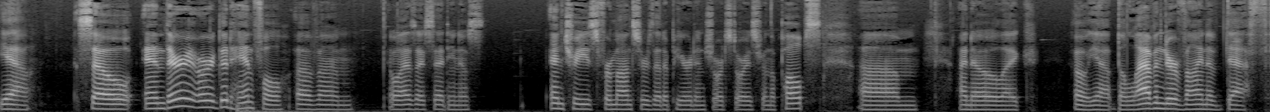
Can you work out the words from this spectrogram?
Yeah. So, and there are a good handful of, um, well, as I said, you know, s- entries for monsters that appeared in short stories from the pulps. Um, I know, like, oh yeah, The Lavender Vine of Death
